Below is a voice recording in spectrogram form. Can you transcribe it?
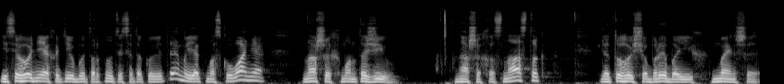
І сьогодні я хотів би торкнутися такої теми, як маскування наших монтажів, наших оснасток, для того, щоб риба їх менше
